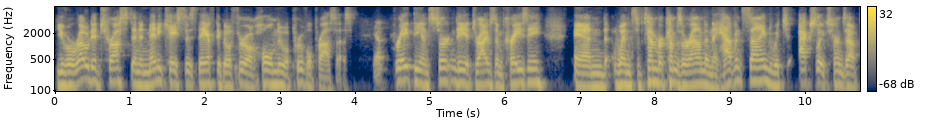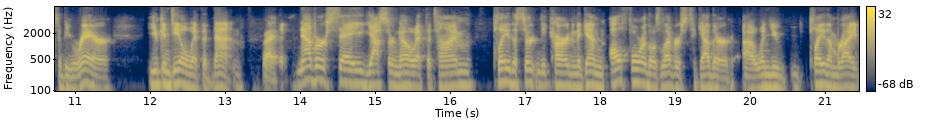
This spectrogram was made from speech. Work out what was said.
you've eroded trust. And in many cases, they have to go through a whole new approval process. Yep. Create the uncertainty, it drives them crazy. And when September comes around and they haven't signed, which actually turns out to be rare, you can deal with it then. Right. But never say yes or no at the time play the certainty card. And again, all four of those levers together, uh, when you play them right,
